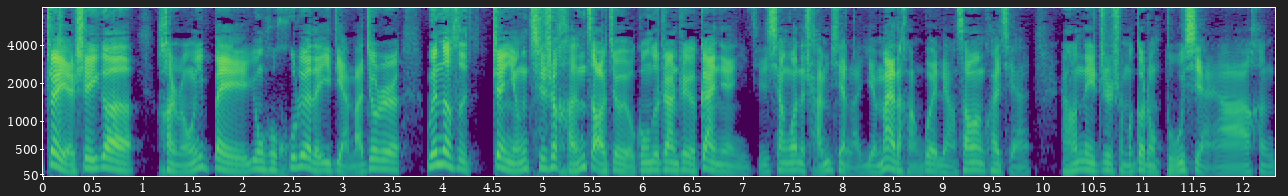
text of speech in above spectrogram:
这也是一个很容易被用户忽略的一点吧。就是 Windows 阵营其实很早就有工作站这个概念以及相关的产品了，也卖的很贵，两。三万块钱，然后内置什么各种独显啊，很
